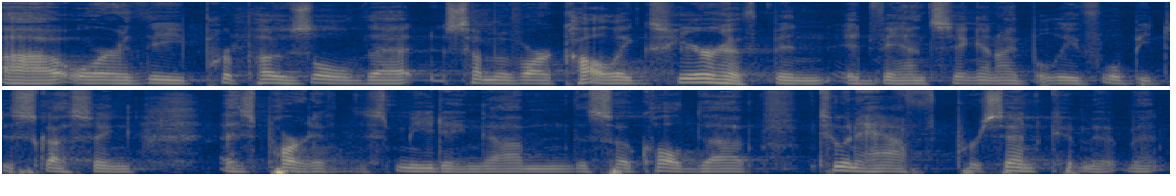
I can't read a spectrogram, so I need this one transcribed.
uh, or the proposal that some of our colleagues here have been advancing and I believe we'll be discussing as part of this meeting, um, the so-called uh, two and a half percent commitment.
